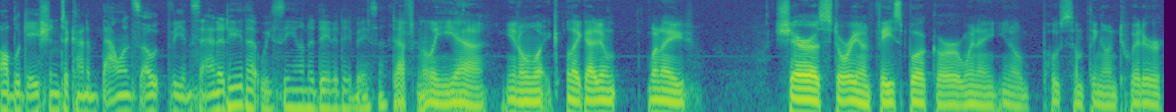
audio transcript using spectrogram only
obligation to kind of balance out the insanity that we see on a day to day basis? Definitely, yeah. You know, like like I don't when I share a story on Facebook or when I you know post something on Twitter,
